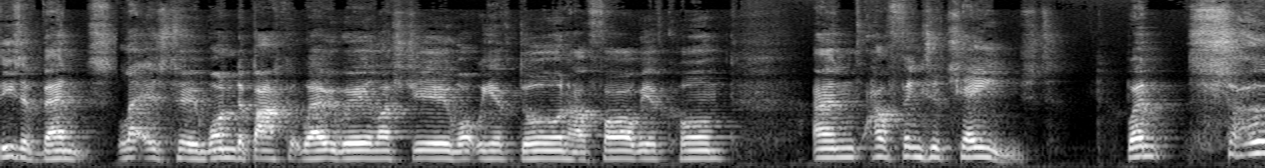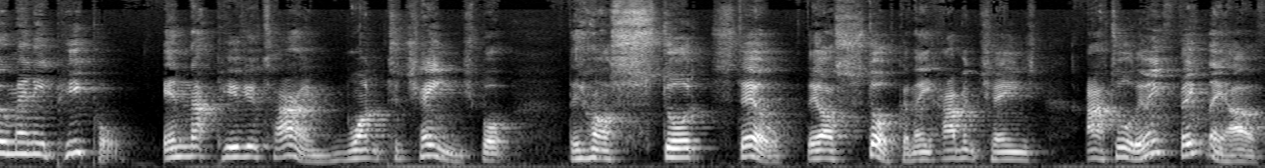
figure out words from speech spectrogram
these events let us to wander back at where we were last year, what we have done, how far we have come, and how things have changed. When so many people in that period of time want to change, but they are stood still, they are stuck, and they haven't changed at all. They may think they have,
